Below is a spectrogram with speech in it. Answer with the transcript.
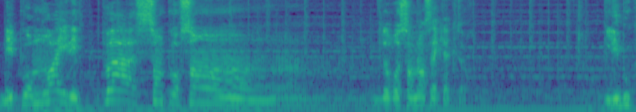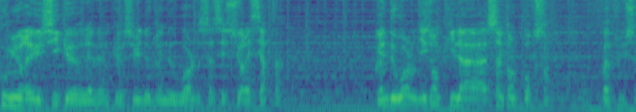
Mais pour moi, il est pas 100% de ressemblance avec l'acteur. Il est beaucoup mieux réussi que, celui de Grindelwald, ça c'est sûr et certain. Grindelwald, disons qu'il a 50%. Pas plus.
